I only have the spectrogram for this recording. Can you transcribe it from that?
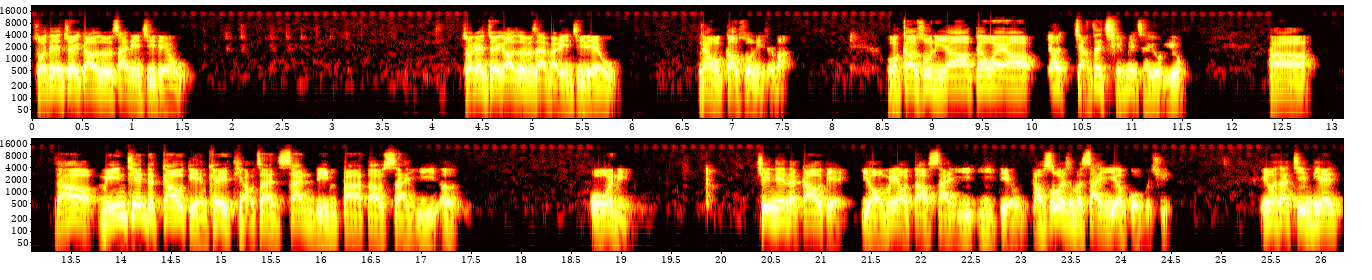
昨天最高是不是三零七点五？昨天最高是不是三百零七点五？那我告诉你什么？我告诉你哦，各位哦，要讲在前面才有用啊。然后明天的高点可以挑战三零八到三一二。我问你，今天的高点有没有到三一一点五？老师为什么三一二过不去？因为它今天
